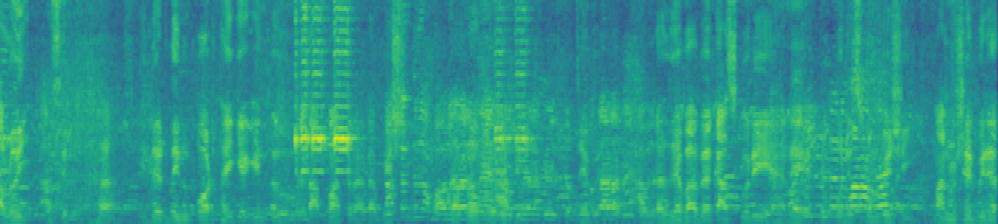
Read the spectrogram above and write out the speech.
ভালোই আছিল। হ্যাঁ। ঈদের দিন পর থেকে কিন্তু তাপমাত্রাটা বেশি। তাপমাত্রা বেশি। যে আমরা যেভাবে কাজ করি এখানে একটু পরিশ্রম বেশি। মানুষের ভিড়ে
